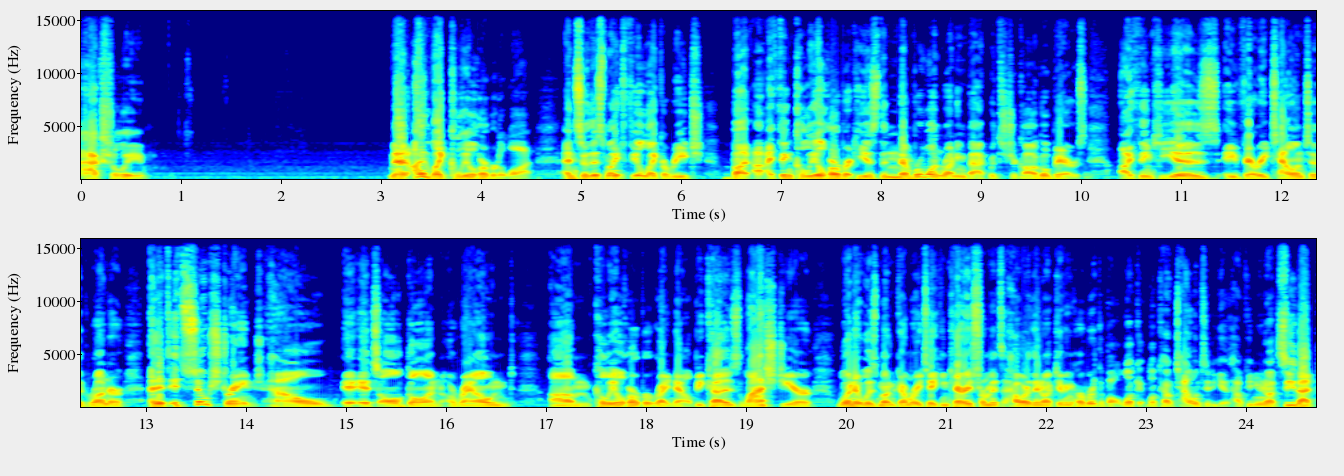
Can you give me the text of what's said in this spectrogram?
Actually, Man, I like Khalil Herbert a lot. And so this might feel like a reach, but I think Khalil Herbert, he is the number one running back with the Chicago Bears. I think he is a very talented runner. And it, it's so strange how it's all gone around um, Khalil Herbert right now because last year when it was Montgomery taking carries from it, how are they not giving Herbert the ball? Look at look how talented he is. How can you not see that?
